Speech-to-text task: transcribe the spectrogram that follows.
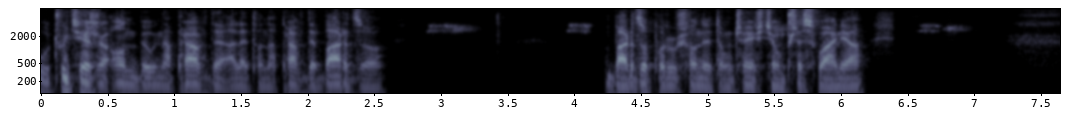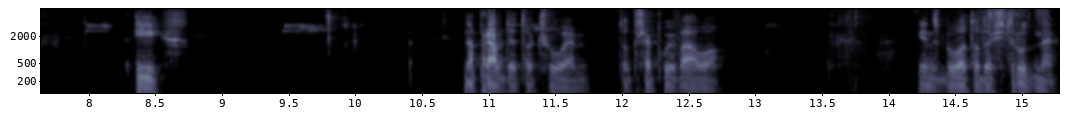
uczucie, że on był naprawdę, ale to naprawdę bardzo, bardzo poruszony tą częścią przesłania. I naprawdę to czułem, to przepływało. Więc było to dość trudne.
